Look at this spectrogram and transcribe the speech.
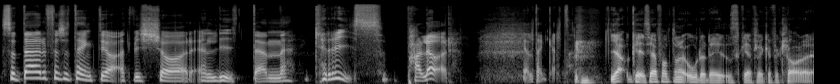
Så därför så tänkte jag att vi kör en liten krisparlör. Helt enkelt. Ja, okej, okay, så jag har fått några ord av dig och ska jag försöka förklara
